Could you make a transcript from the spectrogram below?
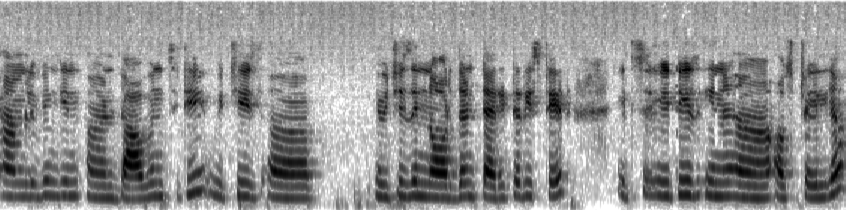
I'm living in uh, Darwin City, which is uh, which is in Northern Territory state. It's it is in uh, Australia.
